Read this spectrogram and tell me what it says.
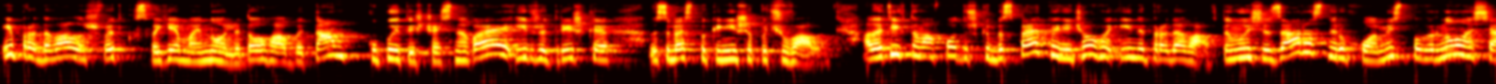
і продавали швидко своє майно для того, аби там купити щось нове і вже трішки себе спокійніше почували. Але ті, хто мав подушки безпеки, нічого і не продавав, тому що зараз нерухомість повернулася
